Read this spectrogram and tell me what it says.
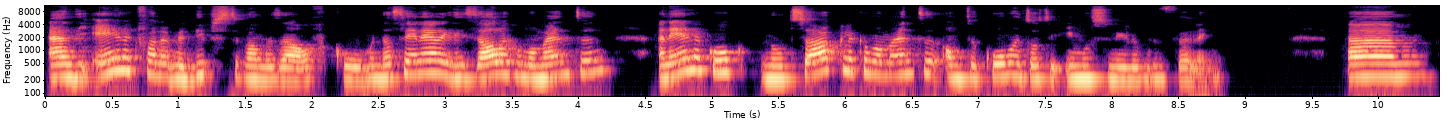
En die eigenlijk vanuit mijn diepste van mezelf komen. Dat zijn eigenlijk die zalige momenten. En eigenlijk ook noodzakelijke momenten om te komen tot die emotionele vervulling. Um,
